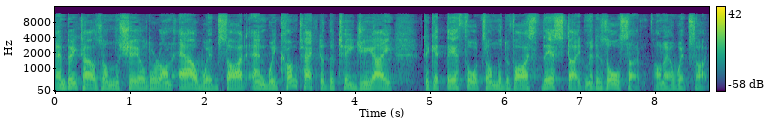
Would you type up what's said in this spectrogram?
And details on the shield are on our website, and we contacted the TGA to get their thoughts on the device. Their statement is also on our website.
